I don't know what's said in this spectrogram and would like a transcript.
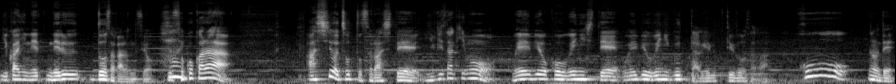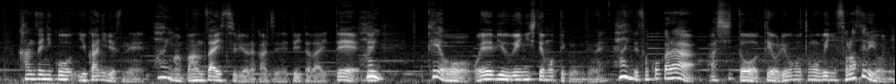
床に寝寝る動作があるんですよ。ではい。そこから足をちょっと反らして指先も親指をこう上にして親指を上にグッと上げるっていう動作がほう。なので完全にこう床にですね、はい。まあ、万歳するような感じで寝ていただいて、はい。で手を親指を上にして持ってくるんですよね。はい。でそこから足と手を両方とも上に反らせるように、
